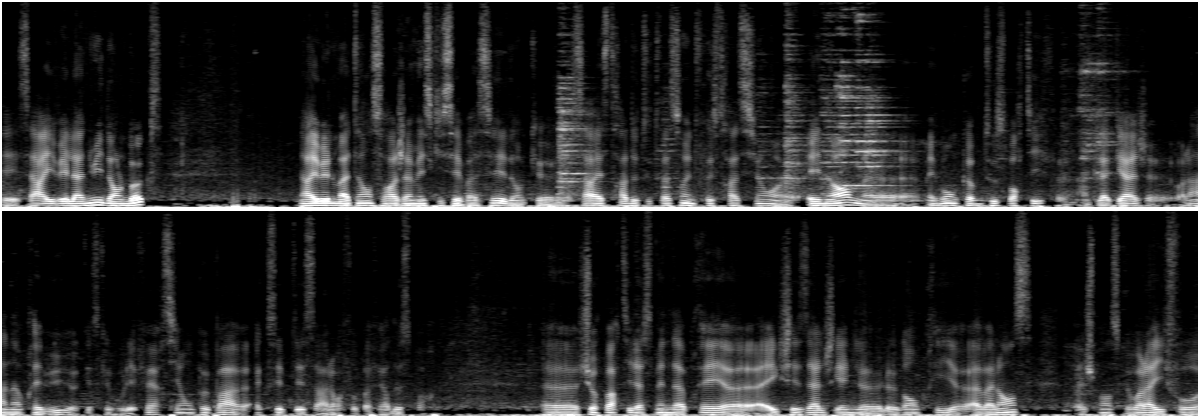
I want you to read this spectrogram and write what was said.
c'est arrivé la nuit dans le box. Arrivé le matin, on saura jamais ce qui s'est passé, donc euh, ça restera de toute façon une frustration euh, énorme. Euh, mais bon, comme tout sportif, un claquage, voilà, un imprévu, qu'est-ce que vous voulez faire? Si on peut pas accepter ça, alors il faut pas faire de sport. je suis reparti la semaine d'après avec Chezal, je gagne le, Grand Prix à Valence. je pense que voilà, il faut,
